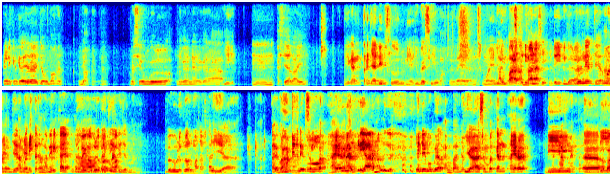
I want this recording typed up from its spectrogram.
Pendidikan kita aja lah jauh banget ke belakang kan. Masih unggul negara-negara Iya. hmm, Asia lain. ini kan terjadi di seluruh dunia juga sih maksudnya kan semuanya juga Paling parah tuh di mana sih di negara? Lu lihat Jerman, Amer- Jerman Amerika. sekarang Amerika ya? Udah nggak boleh keluar rumah. Jerman. Sampai gak boleh keluar rumah sama sekali. Iya. Tapi banyak yang demo sempet akhirnya kan keliaran itu? Yang demo BLM banyak. ya sempet kan akhirnya di eh, Di- apa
